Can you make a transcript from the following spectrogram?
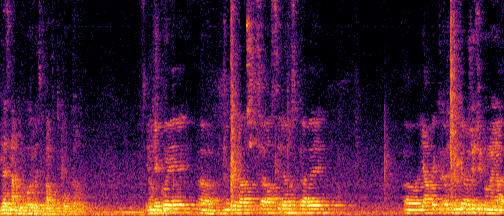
Neznám nikoho, kdo by vám to koupil. Děkuji. Eh, někdo další se hlasí do rozpravy? Eh, já bych to chtěl, že připomenout,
